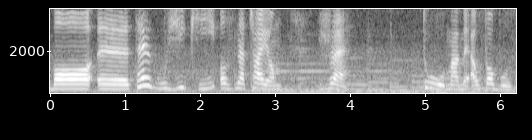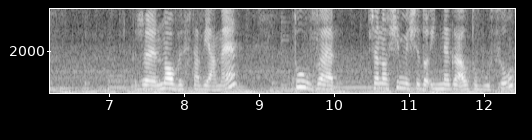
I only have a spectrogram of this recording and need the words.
Bo y, te guziki oznaczają, że tu mamy autobus, że nowy stawiamy, tu, że przenosimy się do innego autobusu,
